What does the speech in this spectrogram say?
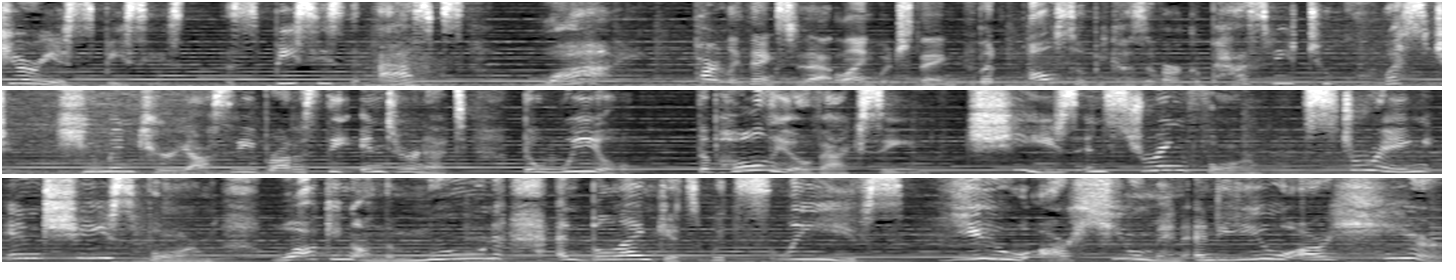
curious species, the species that asks why. Partly thanks to that language thing, but also because of our capacity to question. Human curiosity brought us the internet, the wheel, the polio vaccine, cheese in string form, string in cheese form, walking on the moon, and blankets with sleeves. You are human and you are here.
